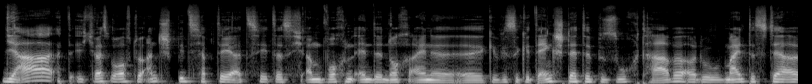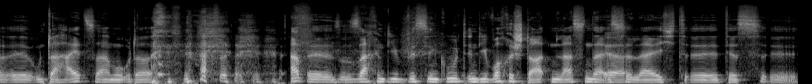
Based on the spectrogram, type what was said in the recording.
Ja, ich weiß, worauf du anspielst. Ich habe dir ja erzählt, dass ich am Wochenende noch eine äh, gewisse Gedenkstätte besucht habe, aber du meintest ja äh, unterhaltsame oder ab, äh, so Sachen, die ein bisschen gut in die Woche starten lassen. Da ja. ist vielleicht äh, das äh,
